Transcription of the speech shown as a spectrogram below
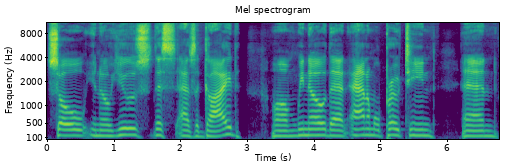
So, you know, use this as a guide. Um, we know that animal protein and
